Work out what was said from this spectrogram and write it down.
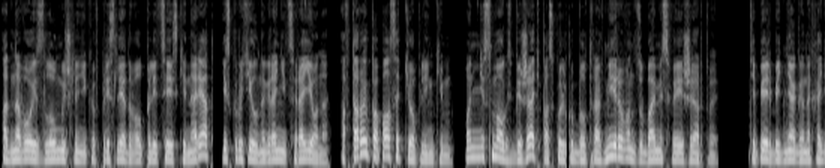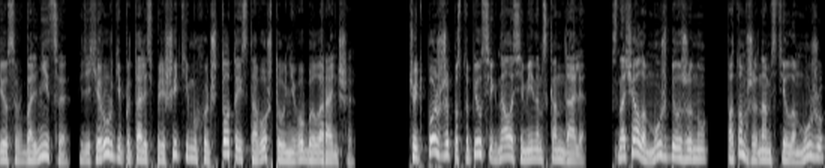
Одного из злоумышленников преследовал полицейский наряд и скрутил на границе района, а второй попался тепленьким. Он не смог сбежать, поскольку был травмирован зубами своей жертвы. Теперь бедняга находился в больнице, где хирурги пытались пришить ему хоть что-то из того, что у него было раньше. Чуть позже поступил сигнал о семейном скандале. Сначала муж бил жену, потом жена мстила мужу,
